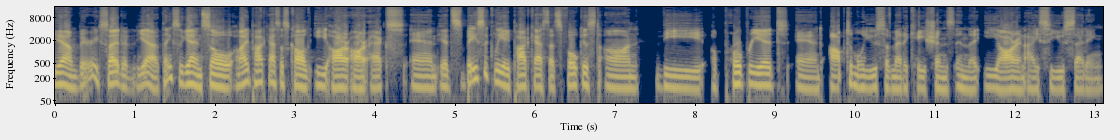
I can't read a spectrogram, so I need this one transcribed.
Yeah, I'm very excited. Yeah, thanks again. So, my podcast is called ER-Rx, and it's basically a podcast that's focused on the appropriate and optimal use of medications in the ER and ICU setting.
